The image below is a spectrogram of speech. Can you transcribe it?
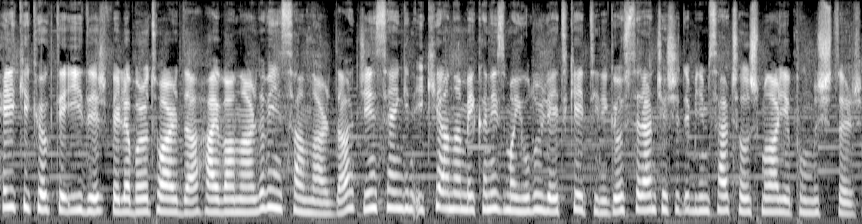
Her iki kök de iyidir ve laboratuvarda, hayvanlarda ve insanlarda ginsengin iki ana mekanizma yoluyla etki ettiğini gösteren çeşitli bilimsel çalışmalar yapılmıştır.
